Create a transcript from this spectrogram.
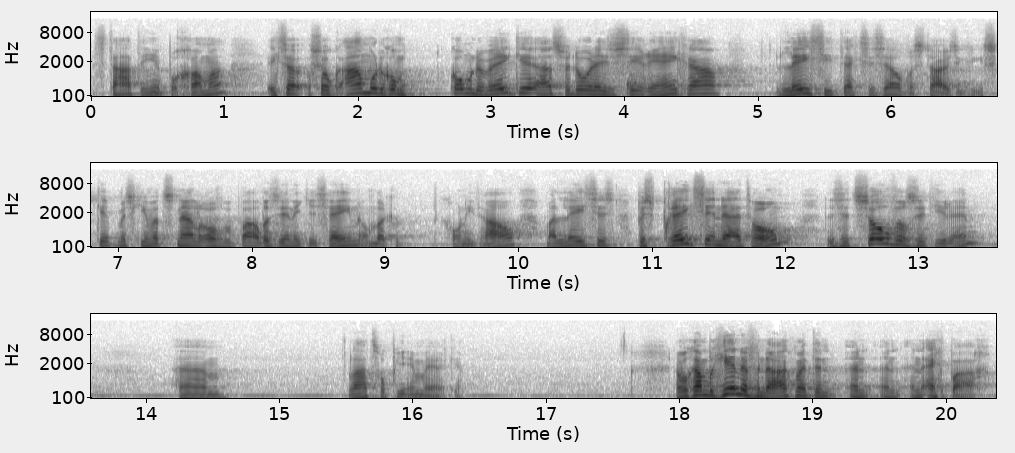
staat in je programma. Ik zou, zou ook aanmoedigen om komende weken, als we door deze serie heen gaan, lees die teksten zelf eens thuis. Ik, skip misschien wat sneller over bepaalde zinnetjes heen, omdat ik het gewoon niet haal. Maar lees eens, bespreek ze in de at home. Er zit zoveel zit hierin. Um, laat ze op je inwerken. Nou, we gaan beginnen vandaag met een, een, een, een echtpaar.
